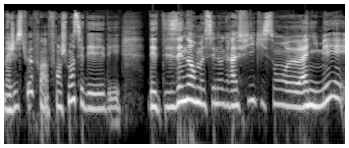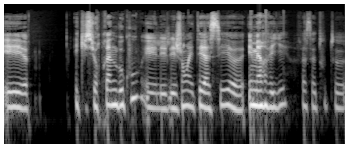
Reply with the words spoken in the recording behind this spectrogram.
majestueux. Enfin, franchement, c'est des, des, des, des énormes scénographies qui sont euh, animées et, et qui surprennent beaucoup. Et les, les gens étaient assez euh, émerveillés face à toute, euh,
